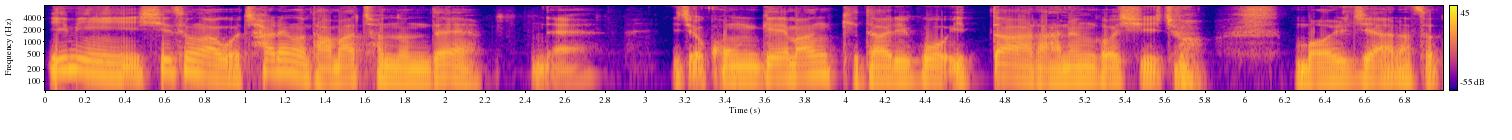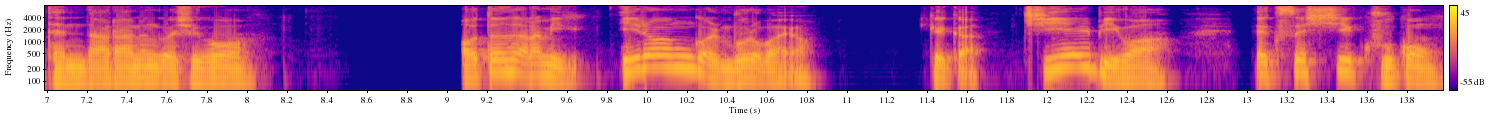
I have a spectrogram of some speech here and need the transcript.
이미 시승하고 촬영은 다 마쳤는데 네, 이제 공개만 기다리고 있다라는 것이죠. 멀지 않아서 된다라는 것이고 어떤 사람이 이런 걸 물어봐요. 그러니까 GLB와 XC90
